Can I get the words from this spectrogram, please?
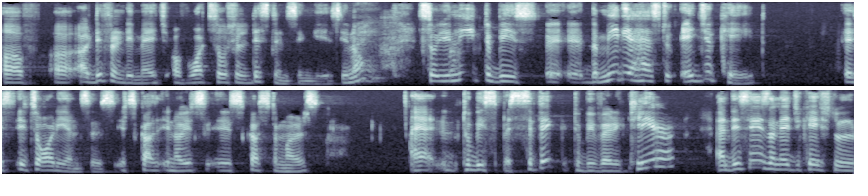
of uh, a different image of what social distancing is you know? Right. so you need to be uh, uh, the media has to educate its, its audiences its you know its, its customers and to be specific to be very clear. And this is an educational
